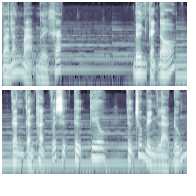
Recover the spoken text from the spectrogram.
và lăng mạ người khác bên cạnh đó, cần cẩn thận với sự tự kiêu, tự cho mình là đúng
